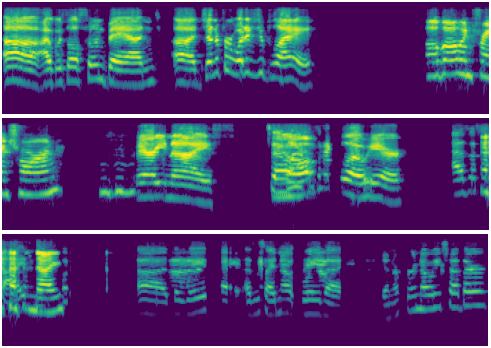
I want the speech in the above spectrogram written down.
Uh, I was also in band. Uh, Jennifer, what did you play? Oboe and French horn. Very nice. So no piccolo here. As a side nice. note, uh, the way that, as a side note, the way that Jennifer know each other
